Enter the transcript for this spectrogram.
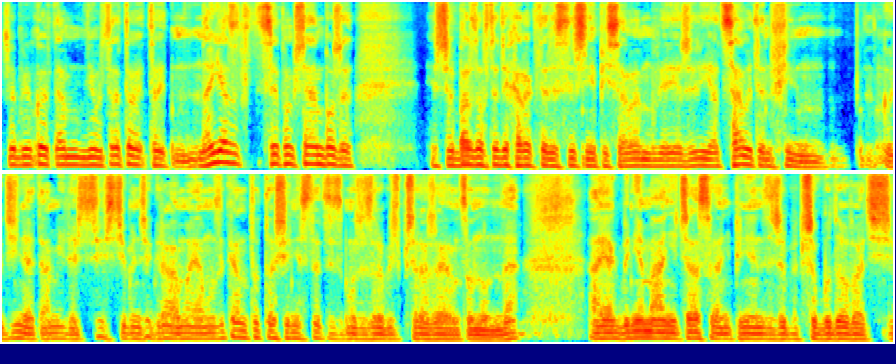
żeby go tam nie, to, to no i ja sobie pomyślałem, Boże, jeszcze bardzo wtedy charakterystycznie pisałem, mówię, jeżeli ja cały ten film, godzinę tam ileś, jeśli będzie grała moja muzyka, no to to się niestety może zrobić przerażająco nudne, a jakby nie ma ani czasu, ani pieniędzy, żeby przebudować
